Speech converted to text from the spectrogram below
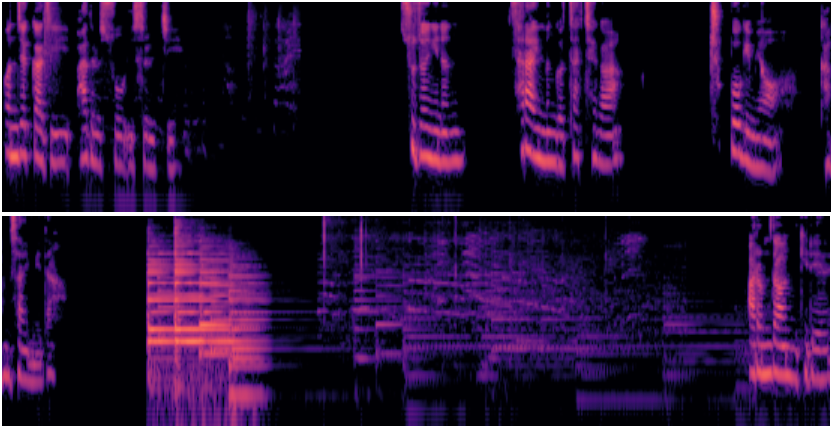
언제까지 받을 수 있을지. 수정이는 살아있는 것 자체가 축복이며 감사입니다. 아름다운 길에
